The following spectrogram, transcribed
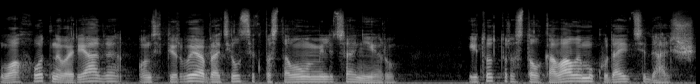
У охотного ряда он впервые обратился к постовому милиционеру, и тот растолковал ему, куда идти дальше.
